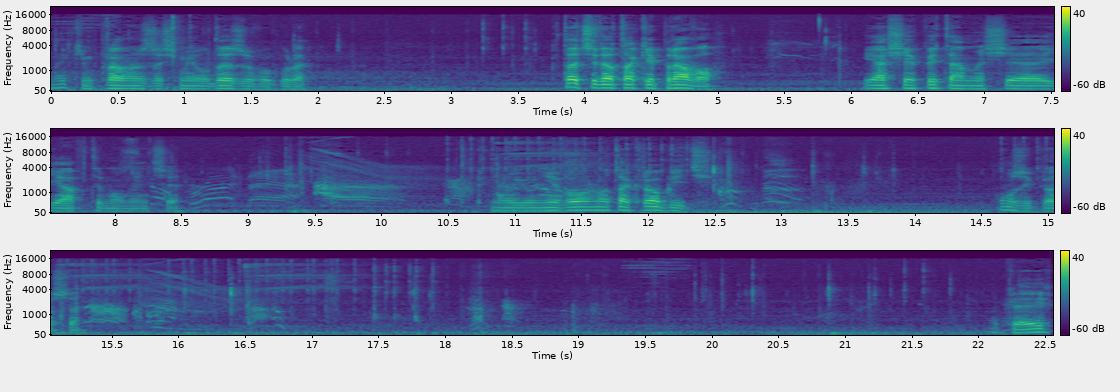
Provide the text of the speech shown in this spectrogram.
No Jakim prawem żeś mnie uderzył w ogóle? Kto ci da takie prawo? Ja się pytam się ja w tym momencie. No i nie wolno tak robić. Umrzyj proszę. Okej.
